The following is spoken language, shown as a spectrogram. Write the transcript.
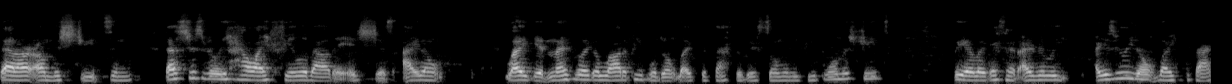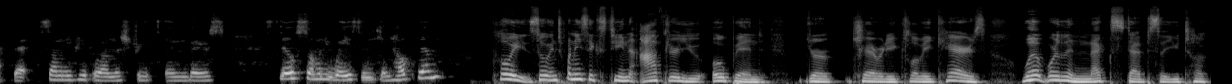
that are on the streets, and that's just really how I feel about it. It's just I don't like it, and I feel like a lot of people don't like the fact that there's so many people on the streets. But yeah, like I said, I really, I just really don't like the fact that so many people are on the streets, and there's still so many ways that we can help them. Khloe, so in 2016, after you opened your charity, Khloe Kares, what were the next steps that you took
